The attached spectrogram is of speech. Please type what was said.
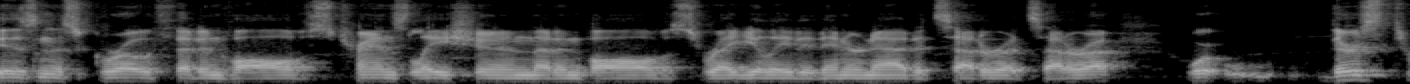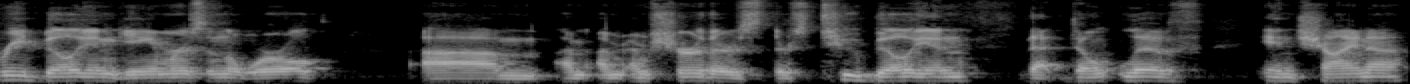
business growth that involves translation that involves regulated internet et cetera et cetera We're, there's 3 billion gamers in the world um, I'm, I'm, sure there's there's 2 billion that don't live in china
